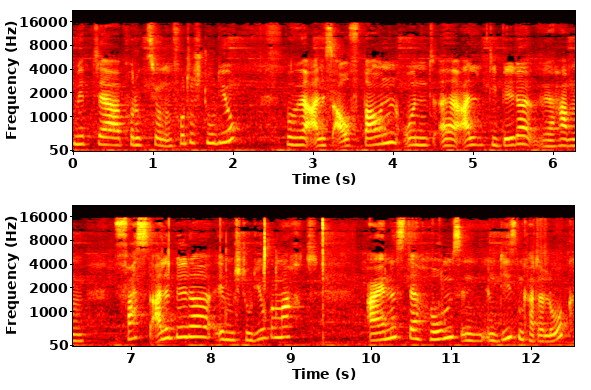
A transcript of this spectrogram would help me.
mit der Produktion im Fotostudio, wo wir alles aufbauen und äh, all die Bilder, wir haben fast alle Bilder im Studio gemacht. Eines der Homes in, in diesem Katalog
